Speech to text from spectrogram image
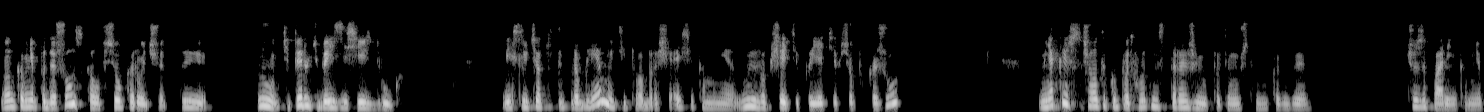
но он ко мне подошел и сказал, все, короче, ты, ну, теперь у тебя здесь есть друг. Если у тебя какие-то проблемы, типа, обращайся ко мне. Ну и вообще, типа, я тебе все покажу. Меня, конечно, сначала такой подход насторожил, потому что, ну, как бы, что за парень ко мне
